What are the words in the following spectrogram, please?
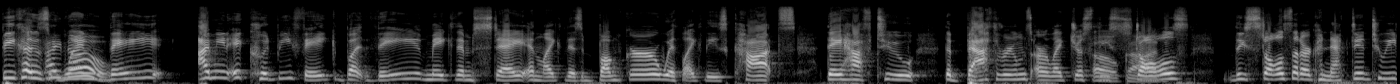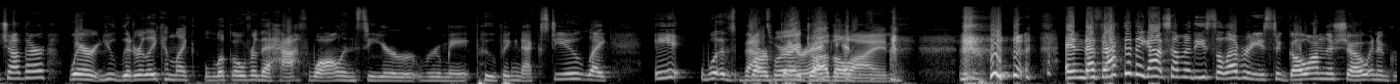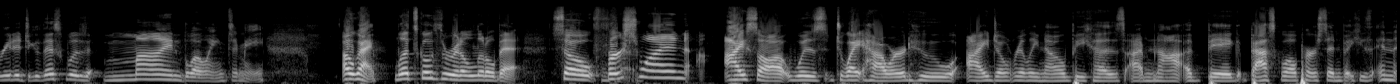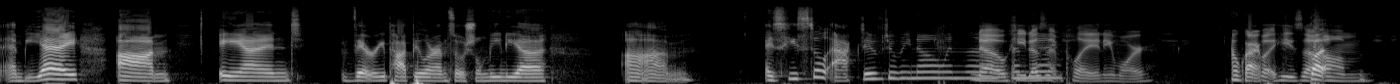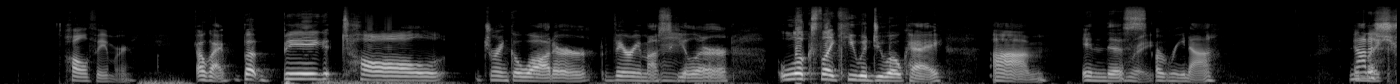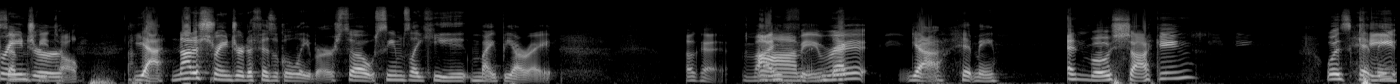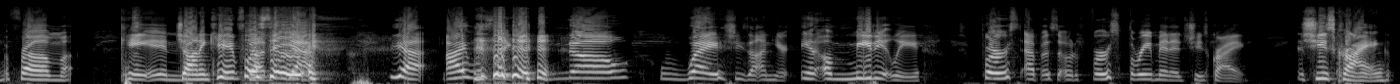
because when they I mean, it could be fake, but they make them stay in like this bunker with like these cots. They have to, the bathrooms are like just Oh, these God. stalls, these stalls that are connected to each other where you literally can like look over the half wall and see your roommate pooping next to you. Like, it was That's where I draw the and- line. and the fact that they got some of these celebrities to go on the show and agree to do this was mind blowing to me. Okay, let's go through it a little bit. So, first one I saw was Dwight Howard, who I don't really know because I'm not a big basketball person, but he's in the NBA um, and very popular on social media. Um, is he still active? Do we know in the no, he NBA? doesn't play anymore, Okay, but he's a But- um Hall of Famer. Okay, but big, tall, drink of water, very muscular. Looks like he would do okay um, in this Right. arena. Not like, a stranger. Yeah, not a stranger to physical labor. So seems like he might be all right. Okay, my Um, favorite Yeah, hit me. and most shocking was Hit Kate me. from Kate and Johnny K plus John- eight. Yeah, I was like, no way she's on here. And immediately, first episode, first three minutes, she's crying. She's crying.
